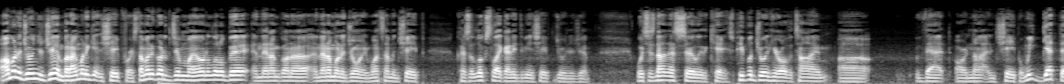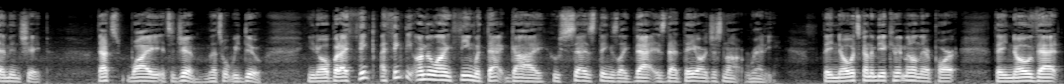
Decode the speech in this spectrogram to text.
I'm going to join your gym, but I'm going to get in shape first. I'm going to go to the gym on my own a little bit, and then I'm going to and then I'm going to join once I'm in shape because it looks like I need to be in shape to join your gym, which is not necessarily the case. People join here all the time uh, that are not in shape, and we get them in shape. That's why it's a gym. That's what we do, you know. But I think I think the underlying theme with that guy who says things like that is that they are just not ready. They know it's going to be a commitment on their part. They know that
